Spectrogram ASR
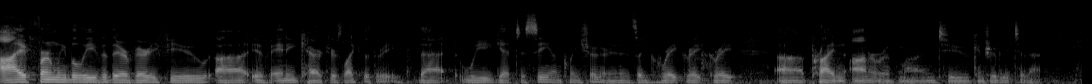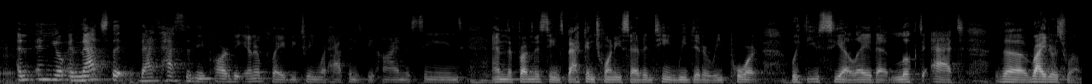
I firmly believe that there are very few, uh, if any, characters like the three that we get to see on Queen Sugar, and it's a great, great, great uh, pride and honor of mine to contribute to that. And, and you know, and that's the that has to be part of the interplay between what happens behind the scenes mm -hmm. and the from the scenes. Back in 2017, we did a report with UCLA that looked at the writers' room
